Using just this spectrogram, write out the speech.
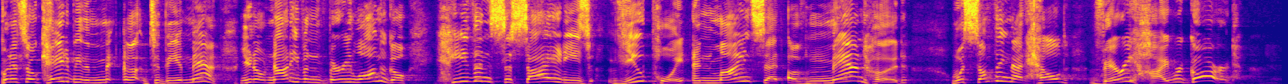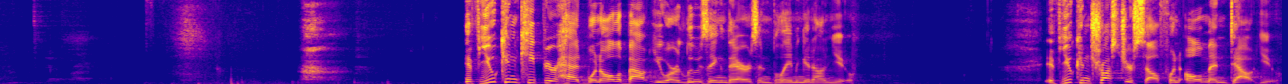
But it's okay to be, the, uh, to be a man. You know, not even very long ago, heathen society's viewpoint and mindset of manhood was something that held very high regard. If you can keep your head when all about you are losing theirs and blaming it on you, if you can trust yourself when all men doubt you,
